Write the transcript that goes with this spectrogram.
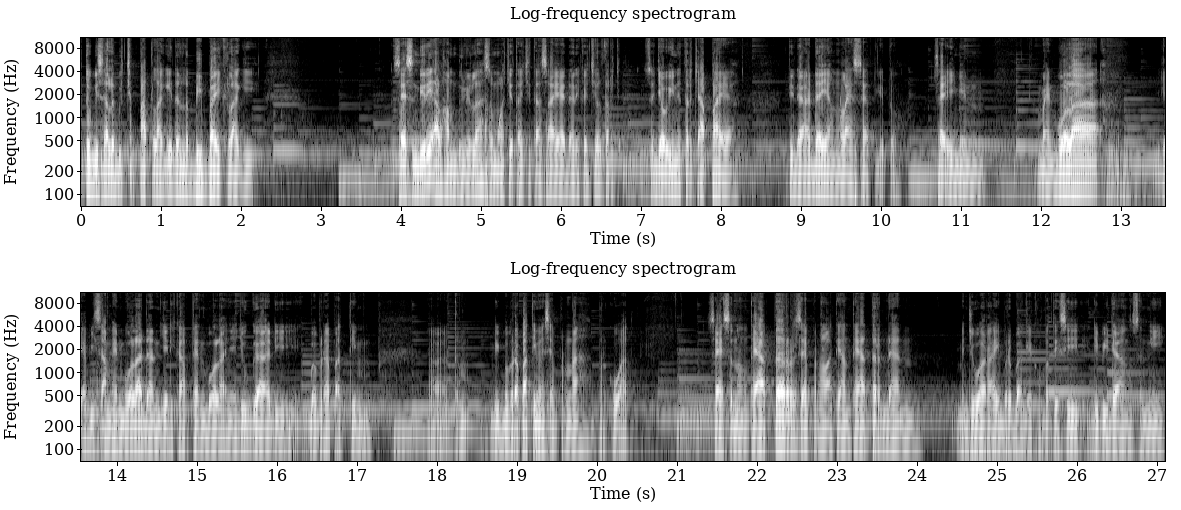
itu bisa lebih cepat lagi dan lebih baik lagi. saya sendiri alhamdulillah semua cita-cita saya dari kecil sejauh ini tercapai ya tidak ada yang meleset gitu saya ingin main bola ya bisa main bola dan jadi kapten bolanya juga di beberapa tim uh, di beberapa tim yang saya pernah perkuat. Saya senang teater saya pernah latihan teater dan menjuarai berbagai kompetisi di bidang seni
